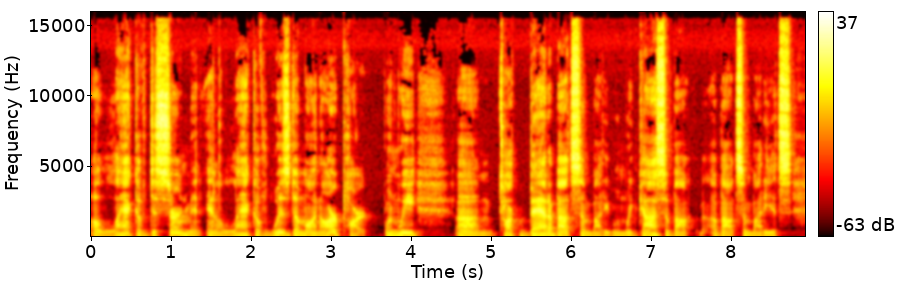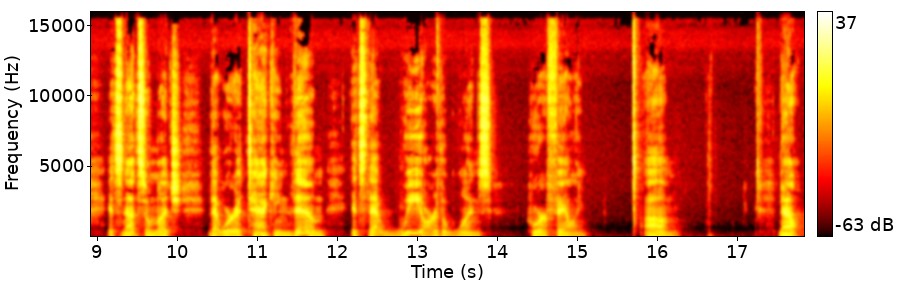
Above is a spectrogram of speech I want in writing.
a lack of discernment and a lack of wisdom on our part when we um, talk bad about somebody, when we gossip about, about somebody, it's it's not so much that we're attacking them; it's that we are the ones who are failing. Um, now,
